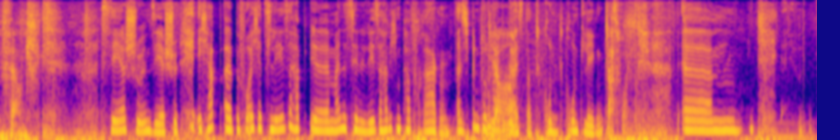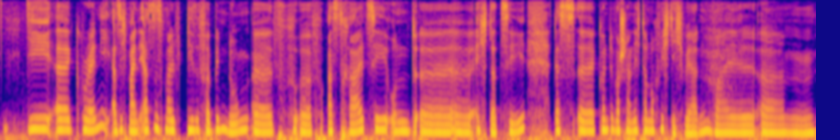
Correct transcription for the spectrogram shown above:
Fertig. Sehr schön, sehr schön. Ich habe, äh, bevor ich jetzt lese, habe äh, meine Szene lese, habe ich ein paar Fragen. Also ich bin total ja. begeistert, grund, grundlegend. Das freut mich. Ähm, die äh, Granny, also ich meine, erstens mal diese Verbindung äh, äh Astral-C und äh, äh, echter C, das äh, könnte wahrscheinlich dann noch wichtig werden, weil ähm,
